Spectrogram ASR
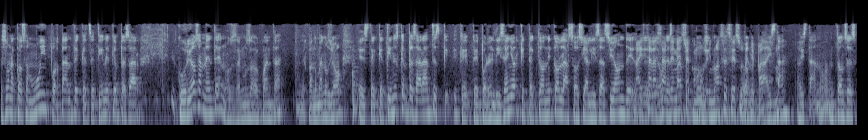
Es una cosa muy importante que se tiene que empezar. Curiosamente, nos hemos dado cuenta, cuando menos yo, este que tienes que empezar antes que, que, por el diseño arquitectónico, la socialización de, ahí está la un como si no haces eso, Ahí está, ahí está, ¿no? Entonces,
